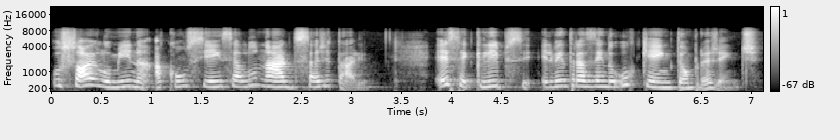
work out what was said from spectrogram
O Sol ilumina a consciência lunar de Sagitário. Esse eclipse, ele vem trazendo o que então para gente?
